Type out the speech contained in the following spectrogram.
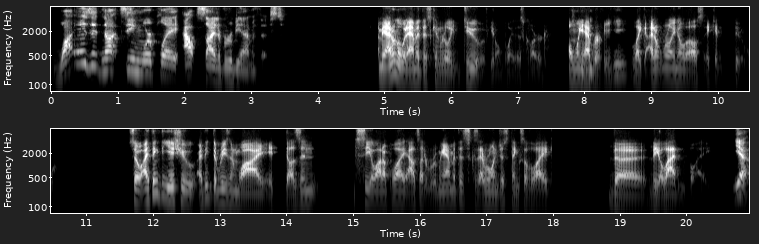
Why is it not seeing more play outside of Ruby Amethyst? I mean, I don't know what Amethyst can really do if you don't play this card. Only have Rafiki. Like, I don't really know what else it can do. So I think the issue, I think the reason why it doesn't see a lot of play outside of Ruby Amethyst because everyone just thinks of like the the Aladdin play. Yeah,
